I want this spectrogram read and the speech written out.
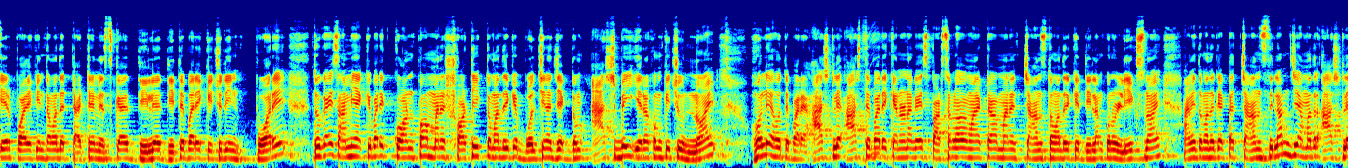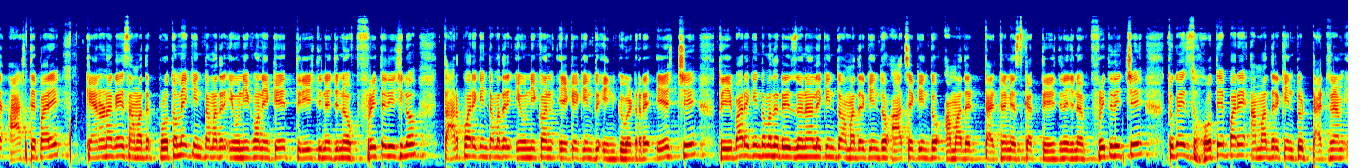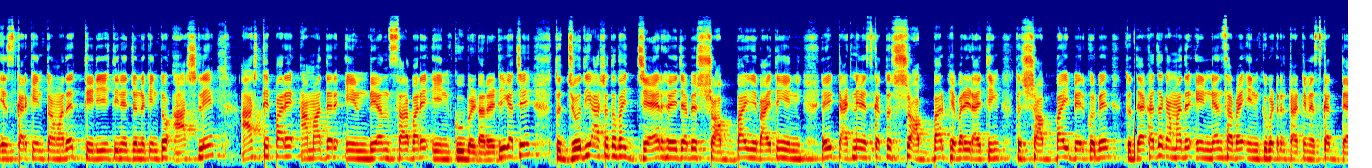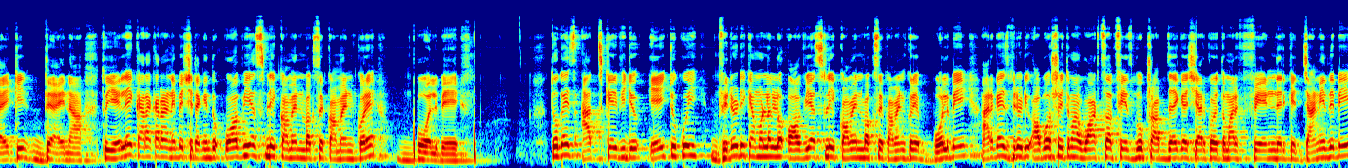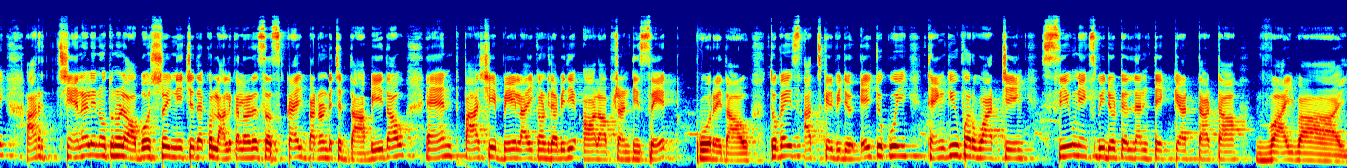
এর পরে কিন্তু আমাদের টাইটানিয়াম স্কোয়ার দিলে, দিতে পারে কিছুদিন পরে। তো গাইজ আমি একেবারে কনফার্ম মানে সঠিক তোমাদেরকে বলছি না যে একদম আসবেই এরকম কিছু নয়। হলে হতে পারে, আসলে আসতে পারে। কেননা গাইজ পার্সোনালভাবে আমার একটা মানে চান্স তোমাদেরকে দিলাম, কোনো লিক্স নয়। আমি তোমাদেরকে একটা চান্স দিলাম যে আমাদের আসলে আসতে পারে। কেননা গাইস আমাদের প্রথমেই কিন্তু আমাদের ইউনিকন একে তিরিশ দিনের জন্য ফ্রিতে দিয়েছিল। তারপরে কিন্তু আমাদের ইউনিকন একে কিন্তু ইনকিউবেটারে এসছে। তো এবারে কিন্তু আমাদের রিজনালে কিন্তু আমাদের কিন্তু আছে কিন্তু আমাদের টাইটানিয়াম স্কার তিরিশ দিনের জন্য ফ্রিতে দিচ্ছে। তো গাইজ হতে পারে আমাদের কিন্তু টাইটানিয়াম স্কার কিন্তু আমাদের তিরিশ দিনের জন্য কিন্তু আসলে, আসতে পারে আমাদের ইন্ডিয়ান সার্ভারে ইনকিউবেটারে ঠিক আছে? তো যদি আসে তো ভাই জ্যার হয়ে যাবে সবাই আই থিঙ্ক এই টাইটানিয়াম স্কার তো সব্বার ফেভারিট আই থিঙ্ক তো সবাই বের করবে। তো দেখা যাক আমাদের ইন্ডিয়ান সার্ভাই ইনকিউবেটার টাইটানিয়াম স্কার দেয় কি দেয় না। তো এলে কারা কারা নেবে, সেটা কিন্তু অবভিয়াসলি কমেন্ট বক্সে কমেন্ট করে বলবে। তো গাইজ আজকের ভিডিও এইটুকুই। ভিডিওটি কেমন লাগল অবভিয়াসলি কমেন্ট বক্সে কমেন্ট করে বলবে। আর গাইজ ভিডিওটি অবশ্যই তোমার হোয়াটসঅ্যাপ ফেসবুক সব জায়গায় শেয়ার করে তোমার ফ্রেন্ডদেরকে জানিয়ে দেবে। আর চ্যানেলে নতুন হলে অবশ্যই নিচে দেখো লাল কালারের সাবস্ক্রাইব বাটনটি হচ্ছে দাবিয়ে দাও। অ্যান্ড পাশে বেল আইকনটি দাবিয়ে দিয়ে অল অপশানটি সেট করে দাও। তো গাইজ আজকের ভিডিও এইটুকুই। Thank you for watching see you next video till then take care tata bye bye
